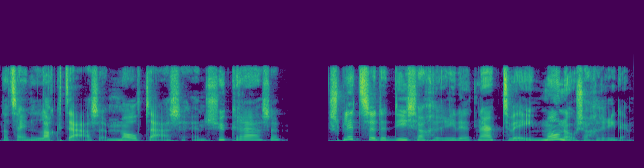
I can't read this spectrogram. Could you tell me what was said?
dat zijn lactase, maltase en sucrase, splitsen de disacchariden naar twee monosacchariden.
